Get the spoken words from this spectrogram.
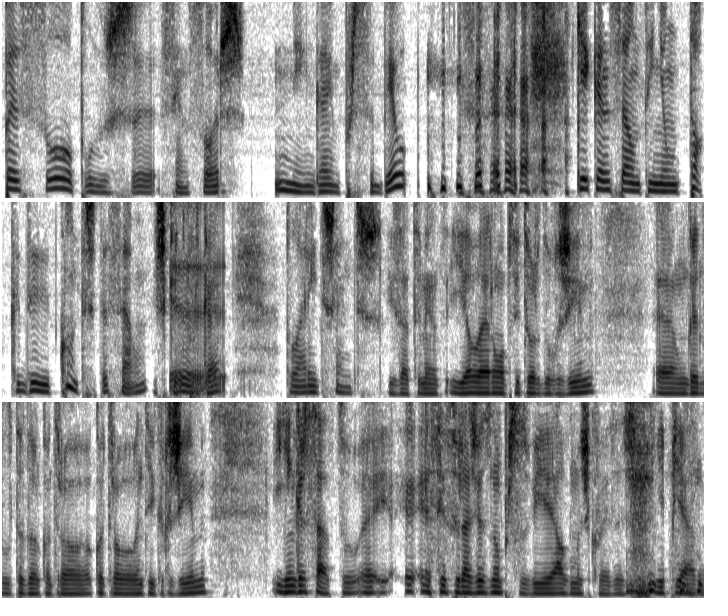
passou pelos uh, censores, ninguém percebeu que a canção tinha um toque de contestação. Escrito por quem? Uh, pelo Ari dos Santos. Exatamente. E ele era um opositor do regime um grande lutador contra o, contra o antigo regime. E engraçado, tu, a, a censura às vezes não percebia algumas coisas, tinha piada.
